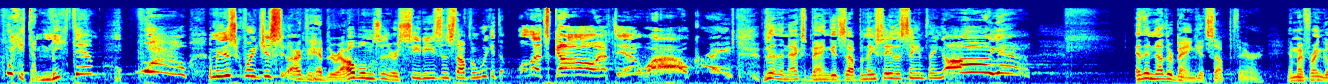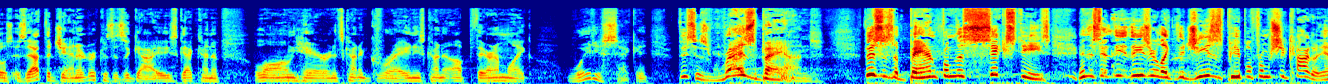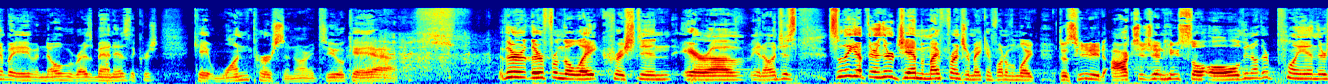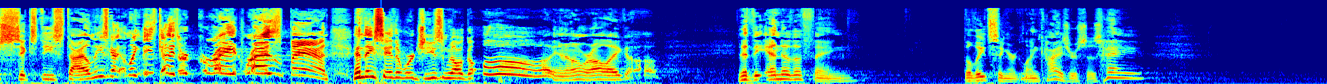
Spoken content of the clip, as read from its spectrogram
we get to meet them? Wow. I mean, this is great. Just, I have their albums and their CDs and stuff, and we get to, well, let's go. End, wow, great. Then the next band gets up and they say the same thing. Oh, yeah. And then another band gets up there. And my friend goes, Is that the janitor? Because it's a guy. He's got kind of long hair and it's kind of gray and he's kind of up there. And I'm like, Wait a second. This is Rez Band. This is a band from the 60s. And this, these are like the Jesus people from Chicago. Anybody even know who Rez Band is? The? Okay, one person. All right, two. Okay, yeah. They're, they're from the late Christian era, you know, just, so they get up there and they're jamming. My friends are making fun of them, like, does he need oxygen? He's so old. You know, they're playing their 60s style. And these guys, I'm like, these guys are great, Rez Band. And they say the word Jesus and we all go, oh, you know, we're all like, oh. And at the end of the thing, the lead singer, Glenn Kaiser, says, hey,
